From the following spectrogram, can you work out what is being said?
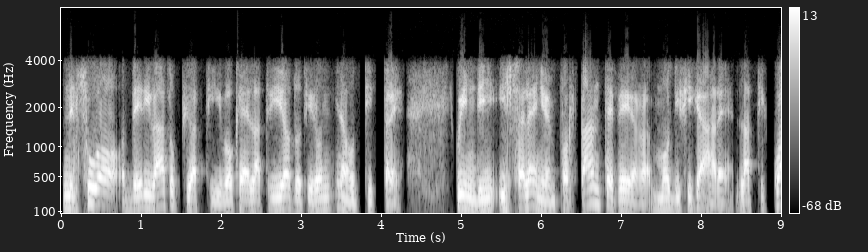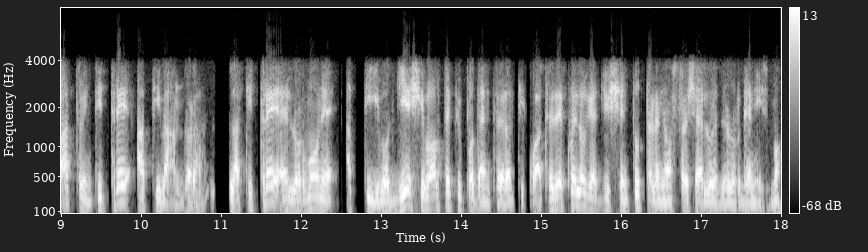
nel suo derivato più attivo che è la triodotironina o T3. Quindi il selenio è importante per modificare la T4 in T3 attivandola. La T3 è l'ormone attivo 10 volte più potente della T4 ed è quello che agisce in tutte le nostre cellule dell'organismo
